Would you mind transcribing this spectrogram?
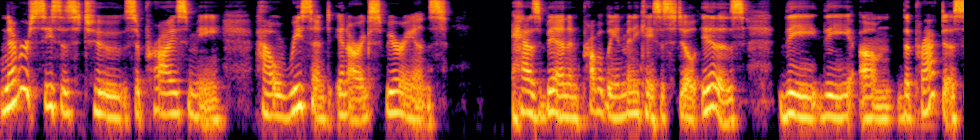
never ceases to surprise me how recent in our experience has been and probably in many cases still is the the um, the practice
